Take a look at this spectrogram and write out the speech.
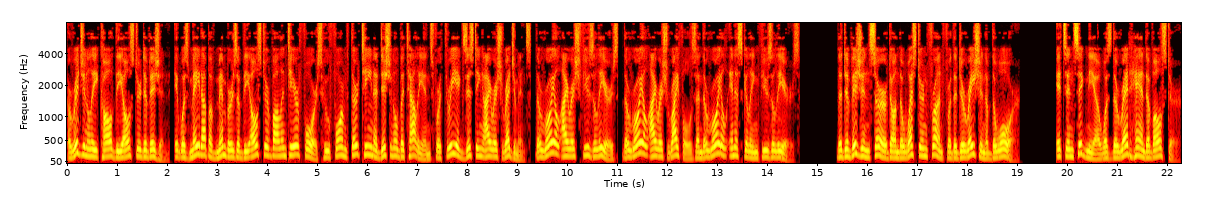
Originally called the Ulster Division, it was made up of members of the Ulster Volunteer Force who formed 13 additional battalions for three existing Irish regiments, the Royal Irish Fusiliers, the Royal Irish Rifles and the Royal Inniskilling Fusiliers. The division served on the Western Front for the duration of the war. Its insignia was the Red Hand of Ulster.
